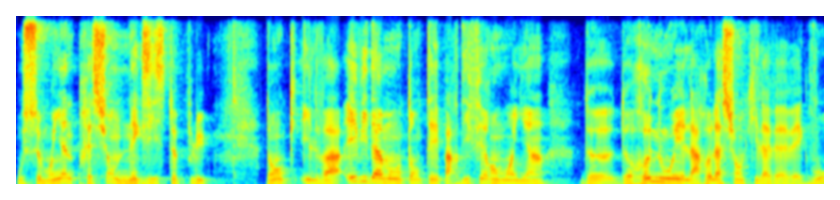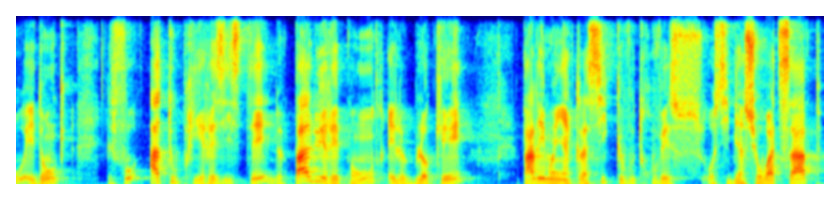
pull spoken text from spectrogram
où ce moyen de pression n'existe plus. Donc il va évidemment tenter par différents moyens de, renouer la relation qu'il avait avec vous. Et donc, il faut à tout prix résister, ne pas lui répondre et le bloquer par les moyens classiques que vous trouvez aussi bien sur WhatsApp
